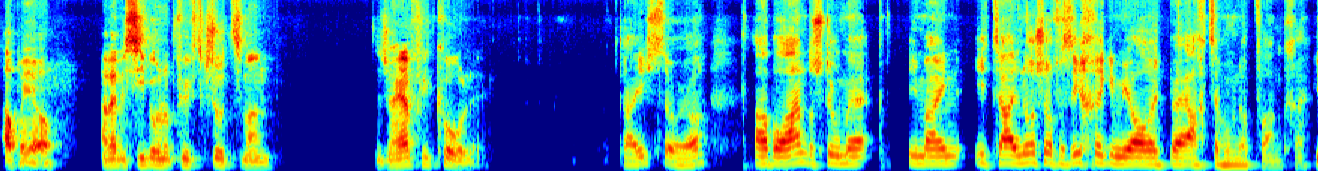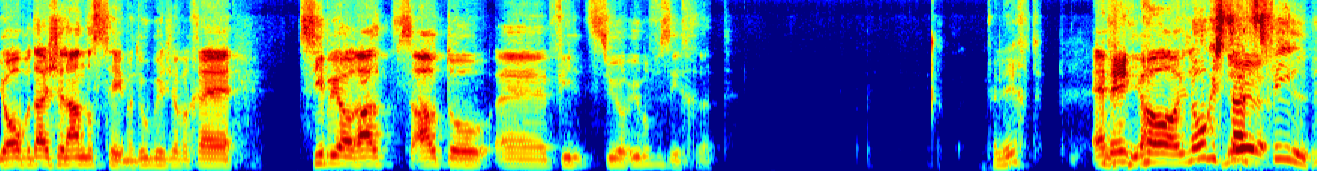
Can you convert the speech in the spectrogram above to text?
aber ja. Aber eben 750 Stutz, Mann. Das ist ja sehr viel Kohle. Das ist so, ja. Aber andersrum, ich meine, ich zahle nur schon Versicherung im Jahr etwa 1800 Franken. Ja, aber das ist ein anderes Thema. Du bist einfach äh, sieben Jahre altes Auto äh, viel zu teuer überversichert. Vielleicht. Nee. ja, logisch zahlt es viel.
